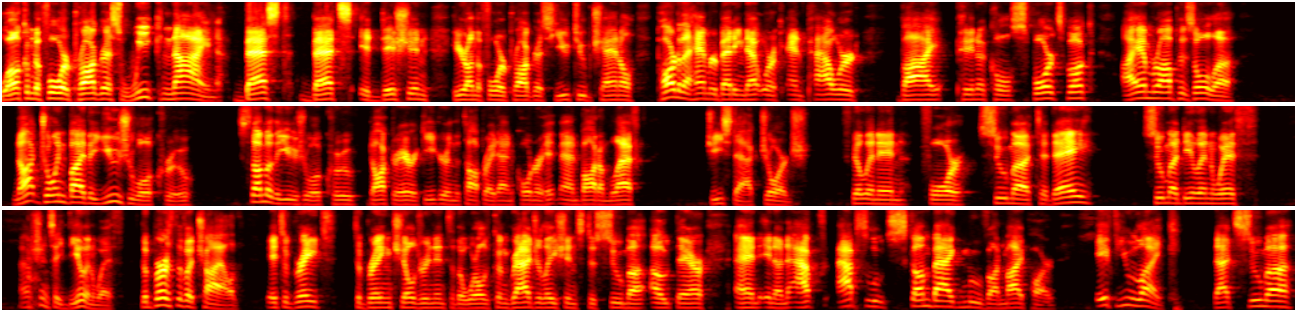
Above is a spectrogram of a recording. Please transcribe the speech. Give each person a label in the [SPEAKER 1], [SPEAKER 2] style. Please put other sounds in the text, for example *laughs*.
[SPEAKER 1] Welcome to Forward Progress Week 9 Best Bets Edition here on the Forward Progress YouTube channel, part of the Hammer Betting Network and powered by Pinnacle Sportsbook. I am Rob Pizzola, not joined by the usual crew, some of the usual crew, Dr. Eric Eager in the top right hand corner, Hitman bottom left, G Stack George filling in for Suma today. Suma dealing with, I shouldn't say dealing with, the birth of a child. It's a great to bring children into the world. Congratulations to Suma out there. And in an ap- absolute scumbag move on my part, if you like that Suma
